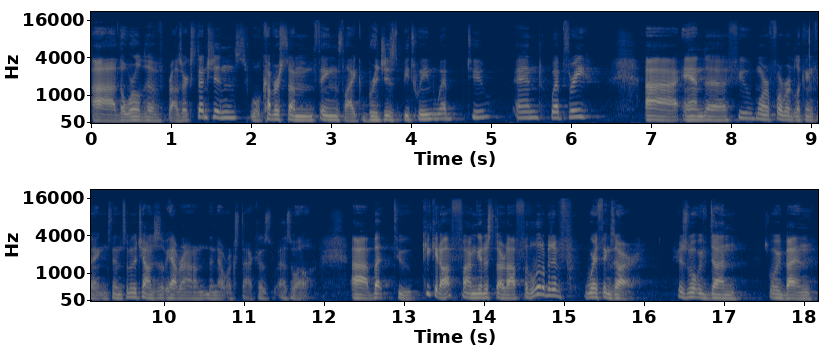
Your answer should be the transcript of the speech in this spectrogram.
uh, the world of browser extensions. We'll cover some things like bridges between Web 2 and Web 3, uh, and a few more forward-looking things, and some of the challenges that we have around the network stack as, as well. Uh, but to kick it off, I'm going to start off with a little bit of where things are. Here's what we've done. Here's what we've been.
